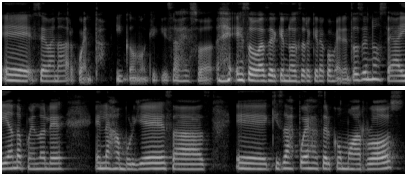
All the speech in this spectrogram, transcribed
eh, se van a dar cuenta. Y como que quizás eso, eso va a hacer que no se lo quiera comer. Entonces, no sé, ahí anda poniéndole en las hamburguesas, eh, quizás puedes hacer como arroz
